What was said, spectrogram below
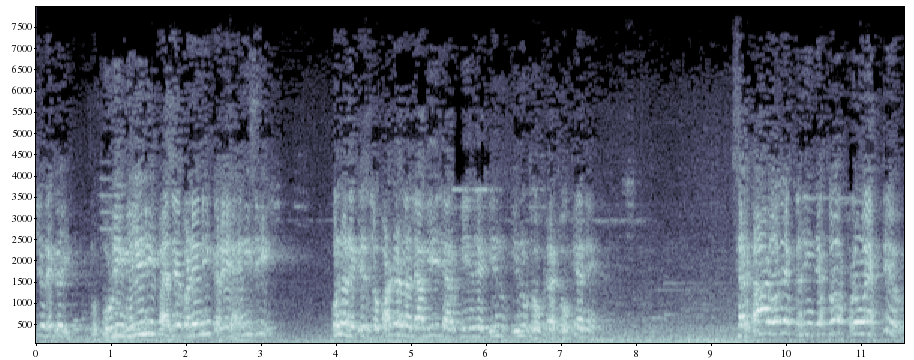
ਜਿਹੜੇ ਗਈ ਉਹ ਕੁੜੀ ਮਿਲੀ ਨਹੀਂ, ਪੈਸੇ ਬਣੇ ਨਹੀਂ, ਘਰੇ ਹੈ ਨਹੀਂ ਸੀ। ਉਹਨਾਂ ਨੇ ਕਿਸ ਤੋਂ ਫੜ ਲੈਣਾ ਲਿਆ 20000 ਰੁਪਏ ਦੇ ਕਿਹਨੂੰ ਕਿਹਨੂੰ ਠੋਕਰਾ ਠੋਕਿਆ ਨੇ। ਸਰਕਾਰ ਉਹਦੇ ਕਨੀ ਦੇਖੋ ਪ੍ਰੋਐਕਟਿਵ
